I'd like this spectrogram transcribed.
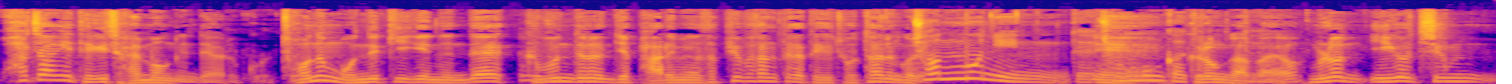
화장이 되게 잘 먹는데요. 그러고 저는 못 느끼겠는데 그분들은 이제 바르면서 피부 상태가 되게 좋다는 걸 전문인, 네, 예, 전문가 그런가 봐요. 물론 이거 지금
